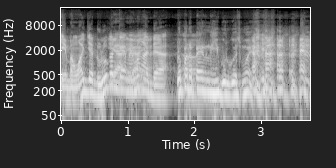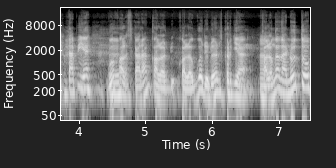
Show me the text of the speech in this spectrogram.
Ya emang wajar dulu kan Iya, kayak iya, memang iya. ada Lo pada eh, pengen ngehibur gue semua ya? eh, tapi ya, gue kalau sekarang kalau kalau gue dua kerja, kalau enggak nggak nutup.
